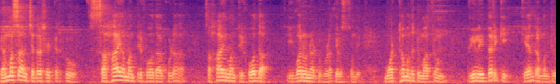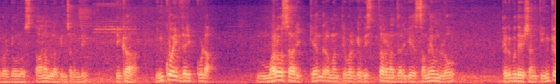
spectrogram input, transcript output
పెమ్మసాని చంద్రశేఖర్కు సహాయ మంత్రి హోదా కూడా సహాయ మంత్రి హోదా ఇవ్వనున్నట్టు కూడా తెలుస్తుంది. మొట్టమొదటి మాత్రం వీళ్ళిద్దరికీ కేంద్ర మంత్రివర్గంలో స్థానం లభించనుంది. ఇక ఇంకో ఇద్దరికి కూడా మరోసారి కేంద్ర మంత్రివర్గ విస్తరణ జరిగే సమయంలో తెలుగుదేశానికి ఇంకా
